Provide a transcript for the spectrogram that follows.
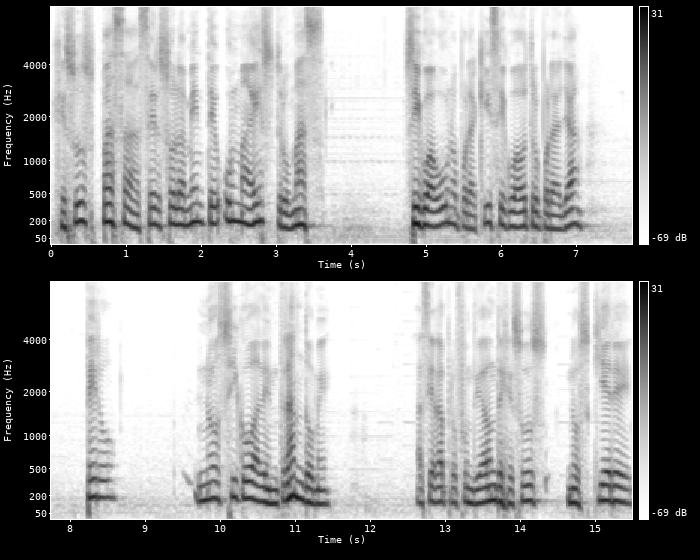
Jesús pasa a ser solamente un maestro más Sigo a uno por aquí, sigo a otro por allá, pero no sigo adentrándome hacia la profundidad donde Jesús nos quiere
